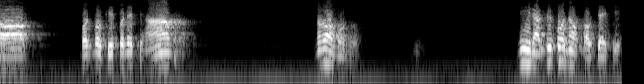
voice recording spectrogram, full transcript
ดอกวันมันผิดวันได้สิหาม นั่นว่ามันนี่แหละคือคนเราเข้าใจผิด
